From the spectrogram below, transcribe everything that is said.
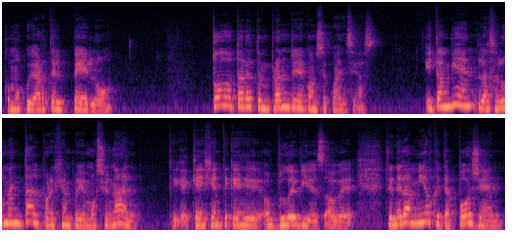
como cuidarte el pelo. Todo tarde o temprano tiene consecuencias. Y también la salud mental, por ejemplo, y emocional, que, que hay gente que es oblivious of it. Tener amigos que te apoyen,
